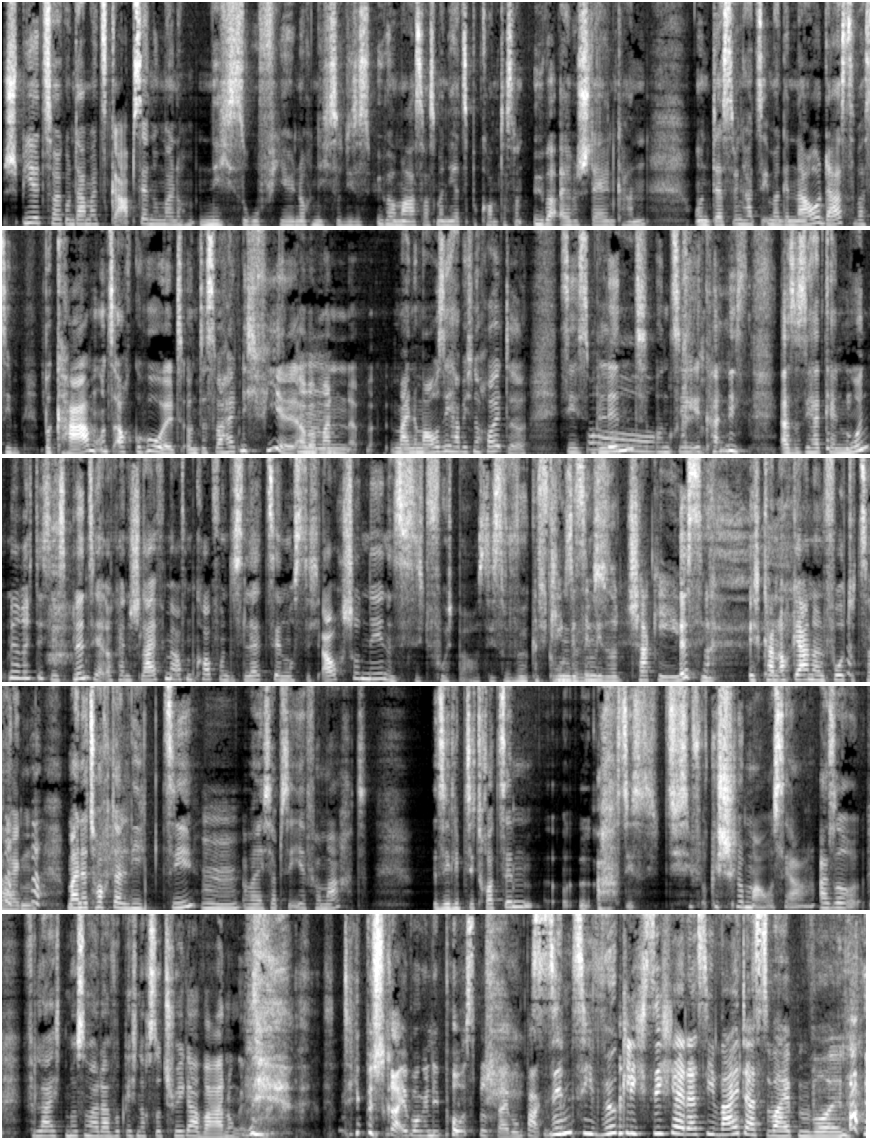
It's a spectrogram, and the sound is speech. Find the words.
Spielzeug. Und damals gab es ja nun mal noch nicht so viel, noch nicht so dieses Übermaß, was man jetzt bekommt, das man überall bestellen kann. Und deswegen hat sie immer genau das, was sie bekam, uns auch geholt. Und das war halt nicht viel. Aber man, meine Mausi habe ich noch heute. Sie ist blind und sie kann nicht, also sie hat keinen Mund mehr richtig, sie ist blind, sie hat auch keine Schleife mehr auf dem Kopf und das Lätzchen musste ich auch schon nähen. Sie sieht furchtbar aus. Sie ist wirklich Klingt ein bisschen wie gruselig. so Chucky. Ist sie. Ich kann auch gerne ein Foto zeigen. Meine Tochter liebt sie, Mhm. weil ich habe sie ihr vermacht. Sie liebt sie trotzdem. Ach, sie, ist- sie sieht wirklich schlimm aus, ja. Also vielleicht müssen wir da wirklich noch so Triggerwarnungen in die, Beschreibung, in die Postbeschreibung packen. Sind Sie wirklich sicher, dass Sie weiter swipen wollen?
